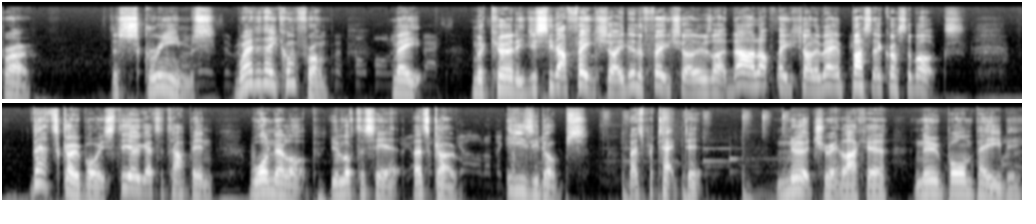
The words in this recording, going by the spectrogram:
Bro. The screams. Where did they come from? Mate, McCurdy, did you see that fake shot? He did a fake shot. He was like, nah, not fake shot. He made him pass it across the box. Let's go, boys. Theo gets a tap in. 1 0 up. You love to see it. Let's go. Easy dubs. Let's protect it. Nurture it like a newborn baby.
